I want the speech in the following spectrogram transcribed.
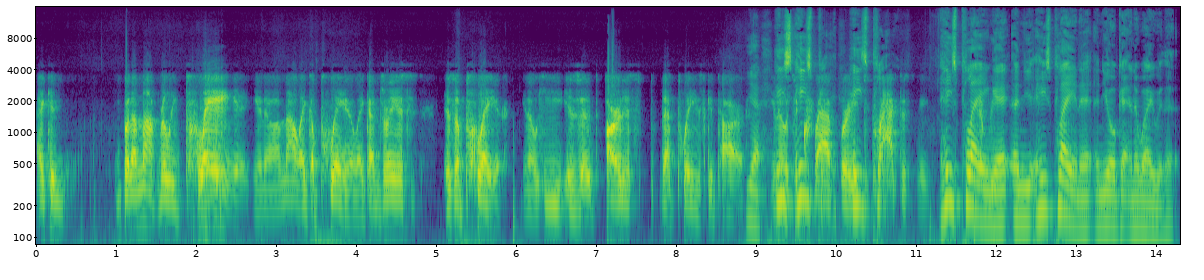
I could, but I'm not really playing it. You know, I'm not like a player. Like Andreas is a player. You know, he is an artist that plays guitar. Yeah, you know, he's it's a he's craft where he's he's practicing. He's playing it, and you, he's playing it, and you're getting away with it.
